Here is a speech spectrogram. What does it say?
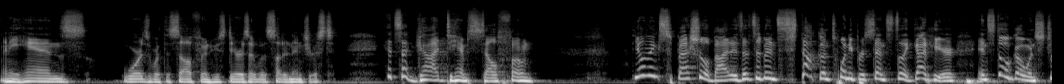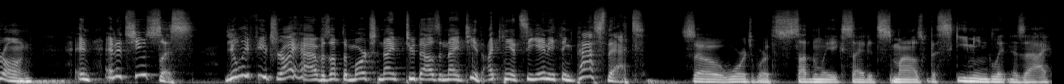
And he hands Wordsworth a cell phone, who stares at it with sudden interest. It's a goddamn cell phone. The only thing special about it is that it's been stuck on 20% since I got here and still going strong. And and it's useless. The only future I have is up to March 9th, 2019. I can't see anything past that. So Wordsworth, suddenly excited, smiles with a scheming glint in his eye.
